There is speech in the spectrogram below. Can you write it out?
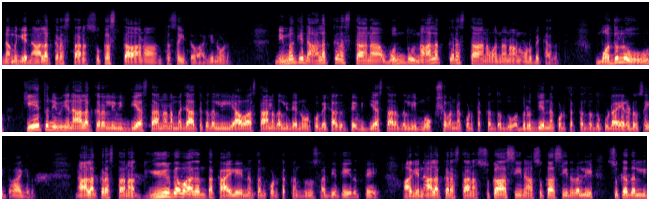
ನಮಗೆ ನಾಲ್ಕರ ಸ್ಥಾನ ಸುಖಸ್ಥಾನ ಅಂತ ಸಹಿತವಾಗಿ ನೋಡಿದ್ವಿ. ನಿಮಗೆ ನಾಲ್ಕರ ಸ್ಥಾನ ಒಂದು ನಾಲ್ಕರ ಸ್ಥಾನವನ್ನು ನಾವು ನೋಡಬೇಕಾಗುತ್ತೆ. ಮೊದಲು ಕೇತು ನಿಮಗೆ ನಾಲ್ಕರಲ್ಲಿ ವಿದ್ಯಾಸ್ಥಾನ, ನಮ್ಮ ಜಾತಕದಲ್ಲಿ ಯಾವ ಸ್ಥಾನದಲ್ಲಿದೆ ನೋಡ್ಕೋಬೇಕಾಗುತ್ತೆ. ವಿದ್ಯಾಸ್ಥಾನದಲ್ಲಿ ಮೋಕ್ಷವನ್ನು ಕೊಡ್ತಕ್ಕಂಥದ್ದು, ಅಭಿವೃದ್ಧಿಯನ್ನು ಕೊಡ್ತಕ್ಕಂಥದ್ದು ಕೂಡ ಎರಡು ಸಹಿತವಾಗಿರುತ್ತೆ. ನಾಲ್ಕರ ಸ್ಥಾನ ದೀರ್ಘವಾದಂಥ ಕಾಯಿಲೆಯನ್ನು ತಂದುಕೊಡ್ತಕ್ಕಂಥದ್ದು ಸಾಧ್ಯತೆ ಇರುತ್ತೆ. ಹಾಗೆ ನಾಲ್ಕರ ಸ್ಥಾನ ಸುಖಾಸೀನ, ಸುಖಾಸೀನದಲ್ಲಿ, ಸುಖದಲ್ಲಿ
